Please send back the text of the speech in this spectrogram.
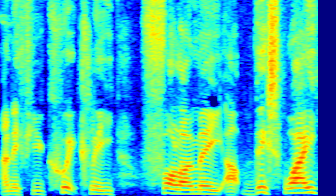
And if you quickly follow me up this way,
